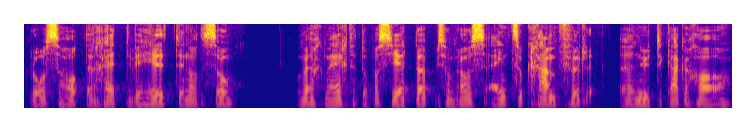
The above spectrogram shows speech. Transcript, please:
grossen Hotelketten wie Hilton oder so. Wo man gemerkt hat, da passiert etwas, wo man als Einzelkämpfer äh, nichts dagegen kann,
